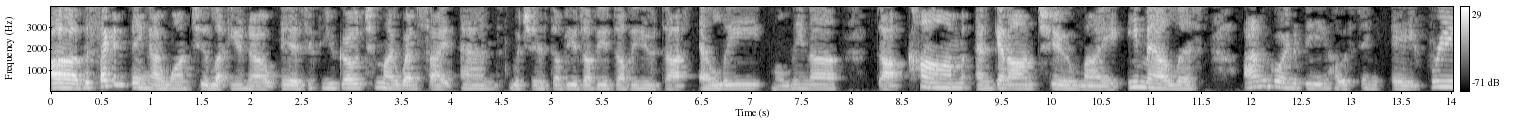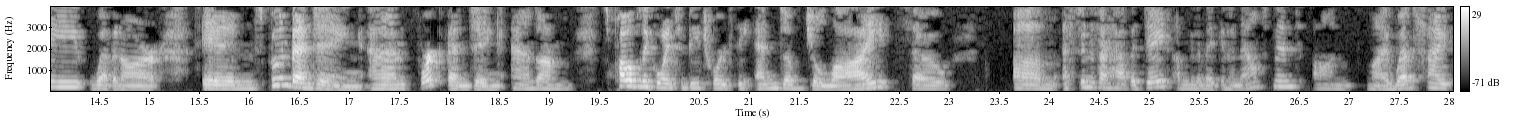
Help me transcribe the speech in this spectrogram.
Uh, the second thing I want to let you know is if you go to my website and which is www.elliemolina.com and get onto my email list, I'm going to be hosting a free webinar in spoon bending and fork bending and um, it's probably going to be towards the end of July. So um, as soon as I have a date, I'm going to make an announcement on my website,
